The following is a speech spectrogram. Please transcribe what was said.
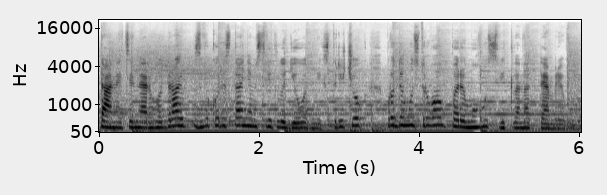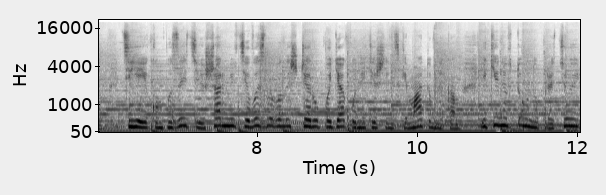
Танець енергодрайв з використанням світлодіодних стрічок продемонстрував перемогу світла над темрявою. Цією композицією шармівці висловили щиру подяку нетішинським атомникам, які невтомно працюють,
